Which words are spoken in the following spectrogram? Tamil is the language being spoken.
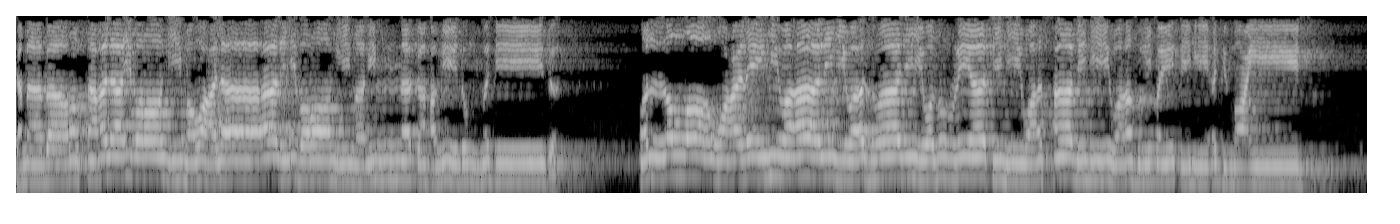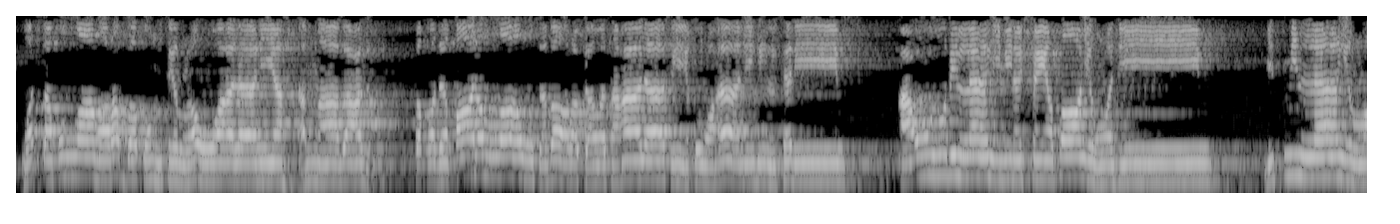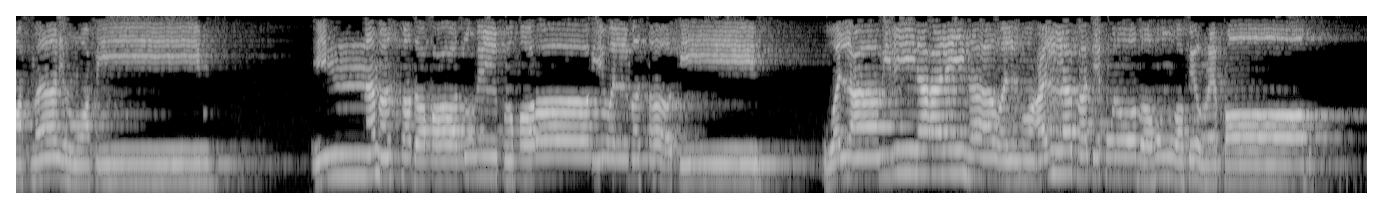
كما باركت على إبراهيم وعلى آل إبراهيم إنك حميد مجيد. صلى الله عليه وآله وأزواجه وذرياته وأصحابه وأهل بيته أجمعين. واتقوا الله ربكم سرا وعلانية. أما بعد. فقد قال الله تبارك وتعالى في قرآنه الكريم. أعوذ بالله من الشيطان الرجيم. بسم الله الرحمن الرحيم. إنما الصدقات للفقراء والمساكين. والعاملين عليها والمعلفة قلوبهم وفي الرقاب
